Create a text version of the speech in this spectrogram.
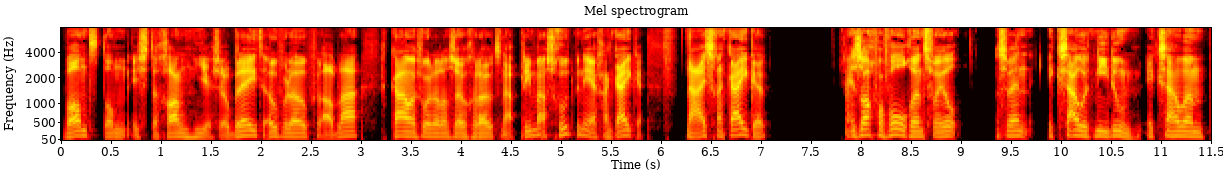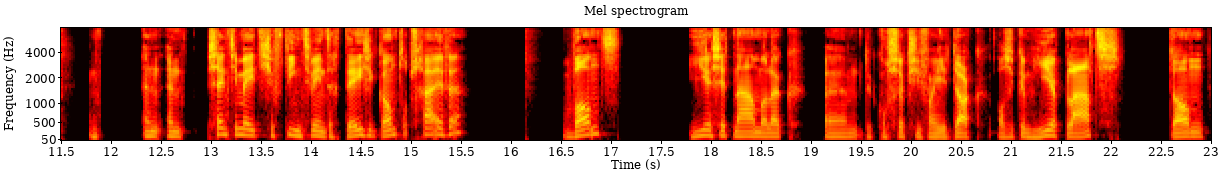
Want dan is de gang hier zo breed, overloop, bla bla. Kamers worden dan zo groot. Nou prima, is goed meneer, gaan kijken. Nou, hij is gaan kijken en zag vervolgens van, joh, Sven, ik zou het niet doen. Ik zou hem een, een, centimeter of 10, 20 deze kant op schuiven. Want hier zit namelijk um, de constructie van je dak. Als ik hem hier plaats, dan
